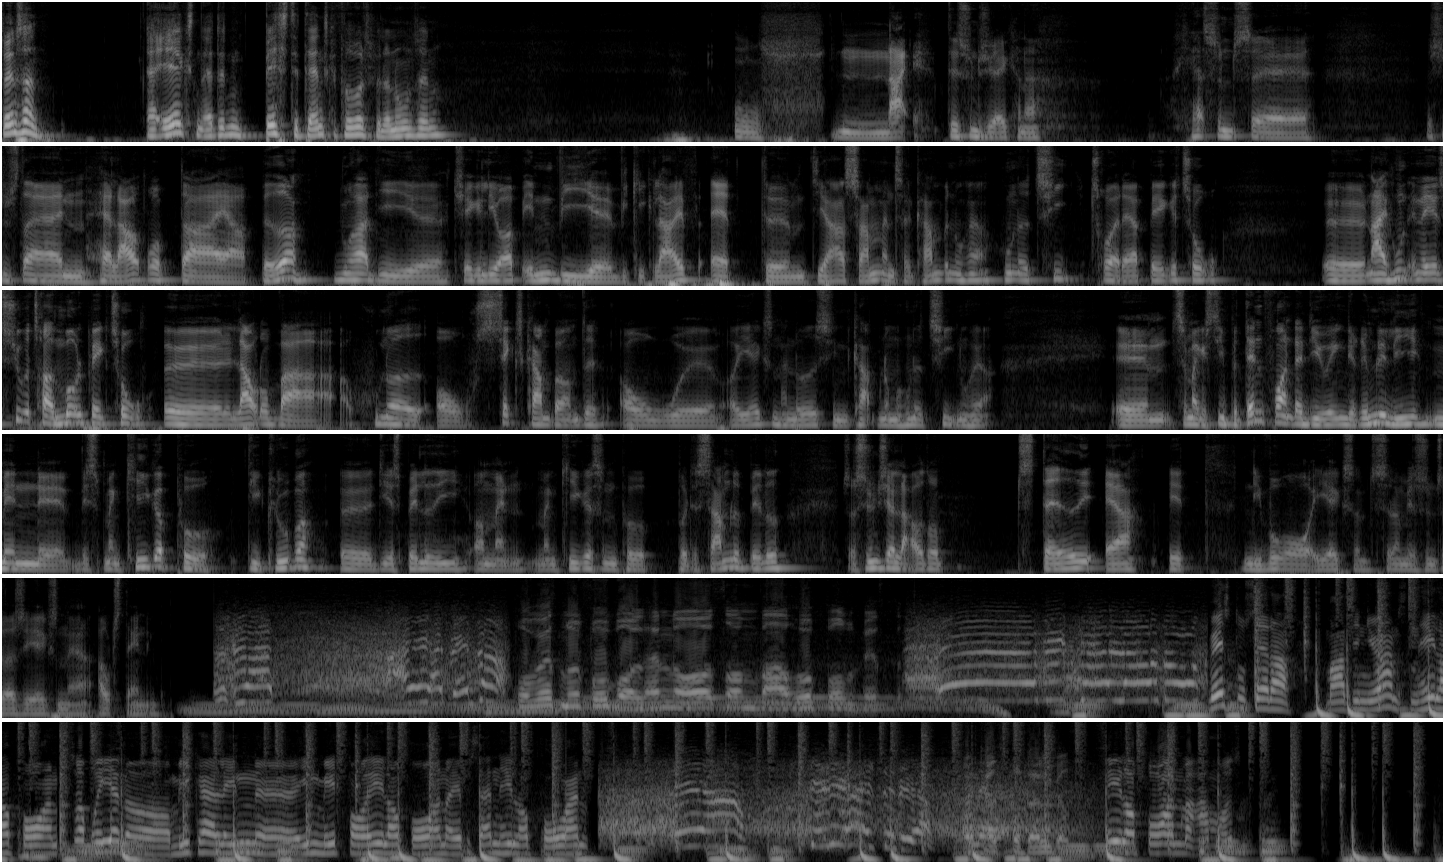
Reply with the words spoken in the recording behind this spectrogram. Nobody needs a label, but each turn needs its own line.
Svensson, er Eriksen er det den bedste danske fodboldspiller nogensinde?
Uh, nej, det synes jeg ikke, han er. Jeg synes, øh, jeg synes der er en Herr der er bedre. Nu har de øh, tjekket lige op, inden vi, øh, vi gik live, at øh, de har samme antal kampe nu her. 110, tror jeg det er, begge to. Øh, nej, hun, 37 mål begge to. Øh, Laudrup var 106 kampe om det, og, øh, og Eriksen har nået sin kamp nummer 110 nu her. Øh, så man kan sige, at på den front er de jo egentlig rimelig lige, men øh, hvis man kigger på de klubber, øh, de har spillet i, og man, man kigger sådan på, på det samlede billede, så synes jeg, at Laudrup stadig er et niveau over Eriksen, selvom jeg synes også, at Eriksen er outstanding.
Professionel fodbold handler også om bare at håbe på det bedste.
Hvis du sætter Martin Jørgensen helt op foran, så Brian og Michael ind, uh, ind midt for helt op foran, og Ebbe Sand helt op foran.
Og Kasper Dahlgaard.
Helt op foran med ham også.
